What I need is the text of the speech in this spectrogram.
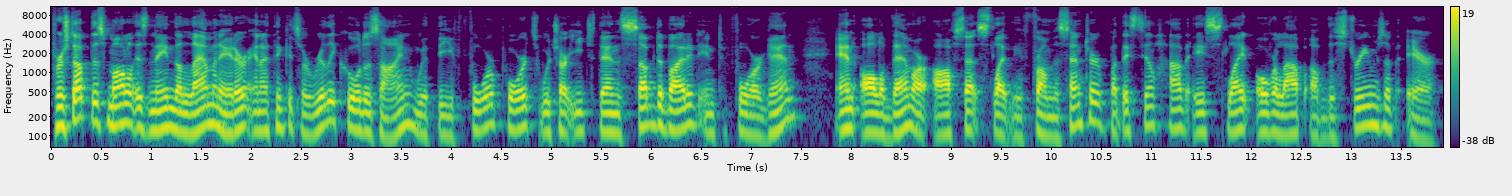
First up, this model is named the Laminator and I think it's a really cool design with the four ports which are each then subdivided into four again and all of them are offset slightly from the center but they still have a slight overlap of the streams of air.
